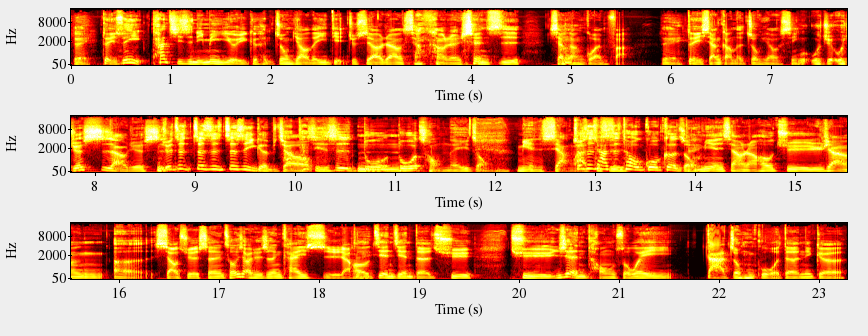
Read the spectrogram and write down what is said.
对对，所以它其实里面也有一个很重要的一点，就是要让香港人认识香港国安法。对。对，香港的重要性，我我觉得我觉得是啊，我觉得是，我觉得这这是这是一个比较，它其实是多、嗯、多重的一种面向，就是它是透过各种面向，然后去让呃小学生从小学生开始，然后渐渐的去去认同所谓大中国的那个。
